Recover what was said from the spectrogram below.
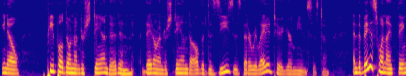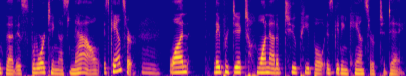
you know, people don't understand it and they don't understand all the diseases that are related to your immune system. And the biggest one I think that is thwarting us now is cancer. Mm. One, they predict one out of two people is getting cancer today.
